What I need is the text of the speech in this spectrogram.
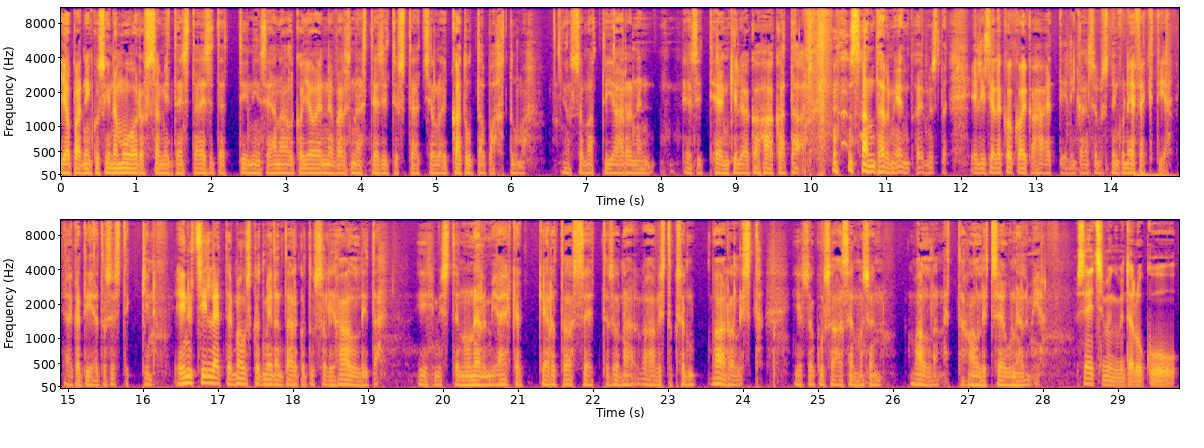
Jopa niin kuin siinä muodossa, miten sitä esitettiin, niin sehän alkoi jo ennen varsinaista esitystä, että siellä oli katutapahtuma, jossa Matti Jaaranen esitti henkilöä, joka hakataan Santarmien toimesta. Eli siellä koko aika haettiin ikään semmoista niin kuin efektiä aika tietoisestikin. Ei nyt sille, että mä uskon, että meidän tarkoitus oli hallita ihmisten unelmia. Ehkä kertoa se, että se on aavistuksen vaarallista, jos joku saa semmoisen vallan, että hallitsee unelmia. 70-luku,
